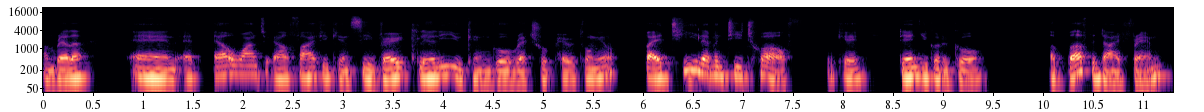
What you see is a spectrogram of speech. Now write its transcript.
Umbrella. And at L1 to L5, you can see very clearly you can go retroperitoneal. But at T11, T12, okay, then you got to go above the diaphragm,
